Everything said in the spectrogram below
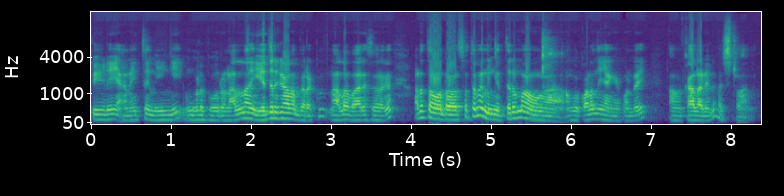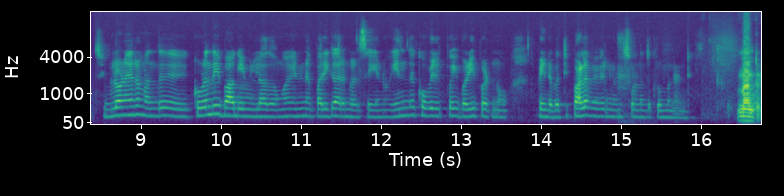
பீடை அனைத்தும் நீங்கி உங்களுக்கு ஒரு நல்ல எதிர்காலம் பிறக்கும் நல்ல வாரிசு அடுத்த ஒன்றரை வருஷத்தில் நீங்கள் திரும்ப அவங்க அவங்க குழந்தைய அங்கே கொண்டு போய் அவங்க காலடியில் வச்சுட்டு வாங்க இவ்வளோ நேரம் வந்து குழந்தை பாக்கியம் இல்லாதவங்க என்ன பரிகாரங்கள் செய்யணும் எந்த கோவிலுக்கு போய் வழிபடணும் அப்படின்ற பற்றி பல விவரங்கள் சொன்னதுக்கு ரொம்ப நன்றி. நன்றி.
